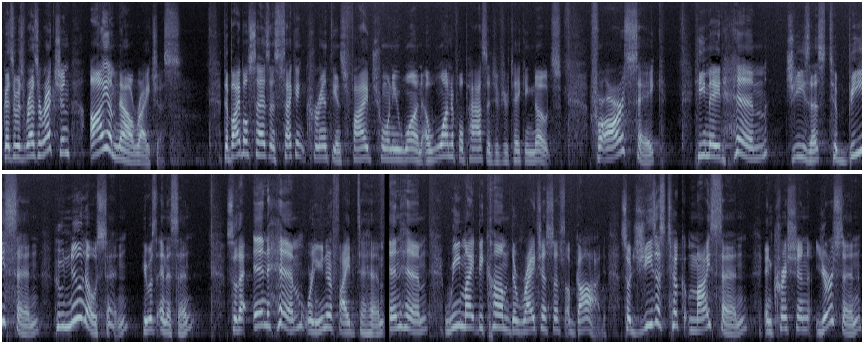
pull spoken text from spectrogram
because of his resurrection, I am now righteous. The Bible says in 2 Corinthians 5:21, a wonderful passage if you're taking notes. For our sake, he made him, Jesus, to be sin who knew no sin. He was innocent. So that in him, we're unified to him, in him, we might become the righteousness of God. So Jesus took my sin, and Christian, your sin,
